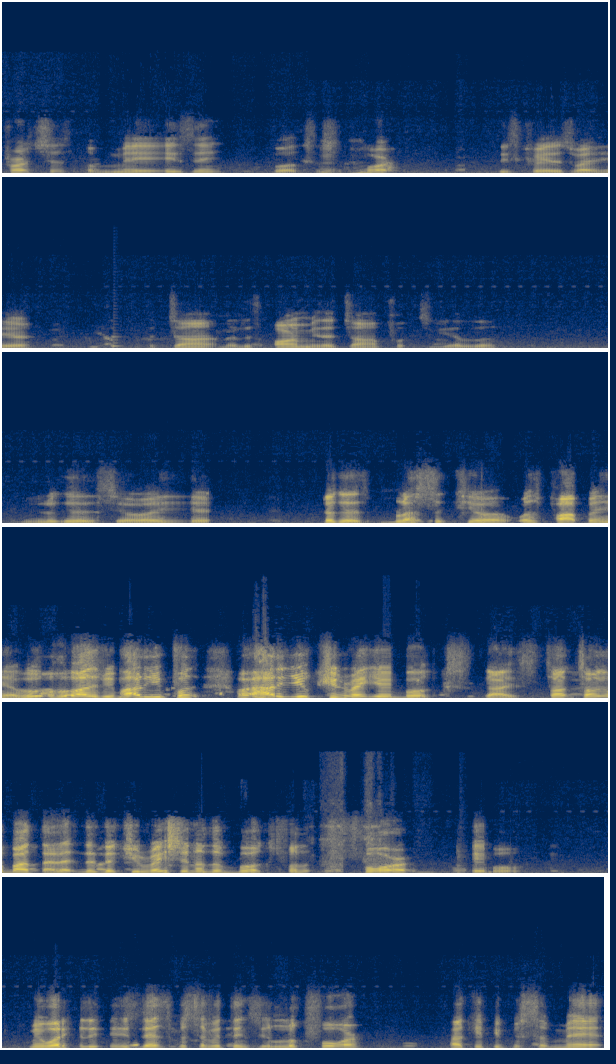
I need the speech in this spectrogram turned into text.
purchase amazing books and support these creators right here. That John, that this army that John put together. I mean, look at this here, right here. Look at this, blessed secure. What's popping here? Who who are these people? How do you put? How did you curate your books, guys? Talk talk about that. The, the curation of the books for for people. I mean, what is there specific things you look for? How can people submit?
